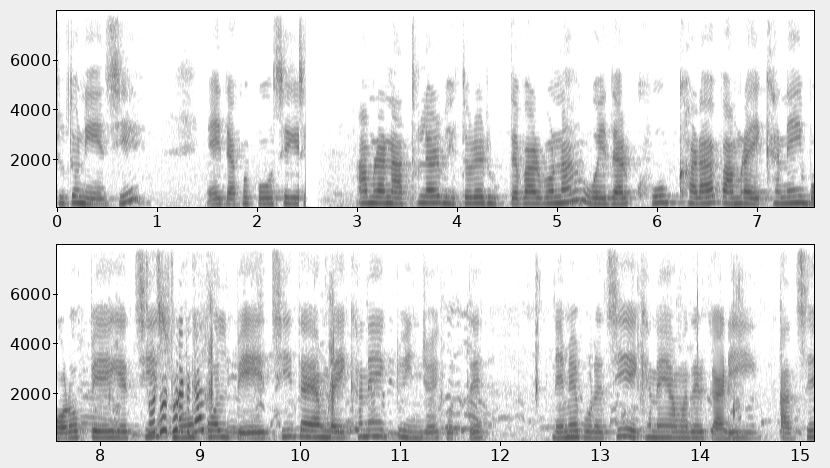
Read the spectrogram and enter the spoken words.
জুতো নিয়েছি, এই দেখো পৌঁছে গেছি। আমরা নাথুলার ভেতরে ঢুকতে পারব না। ওয়েদার খুব খারাপ। আমরা এখানেই বরফ পেয়ে গেছি ফল পেয়েছি তাই আমরা এখানে একটু এনজয় করতে নেমে পড়েছি। এখানে আমাদের গাড়ি আছে।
